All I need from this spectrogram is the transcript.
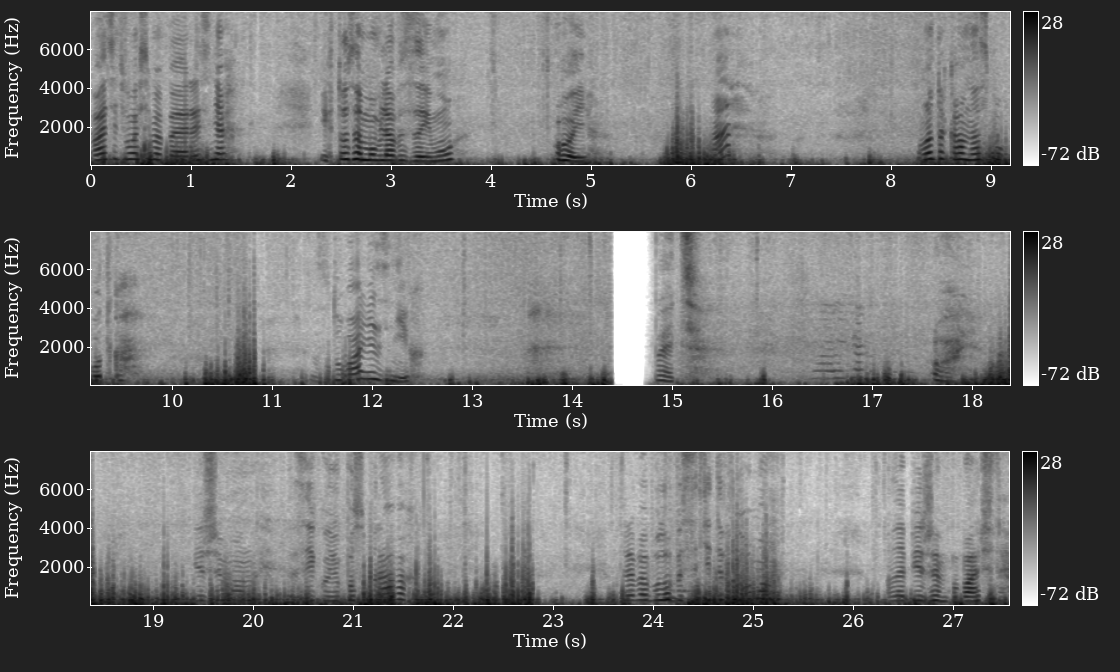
28 березня. І хто замовляв зиму? Ой. А? Ось така в нас погодка. Здуває з ніг. Пець. Ой. Біжимо з вікою по справах. Треба було би сидіти вдома, але біжимо, побачите.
